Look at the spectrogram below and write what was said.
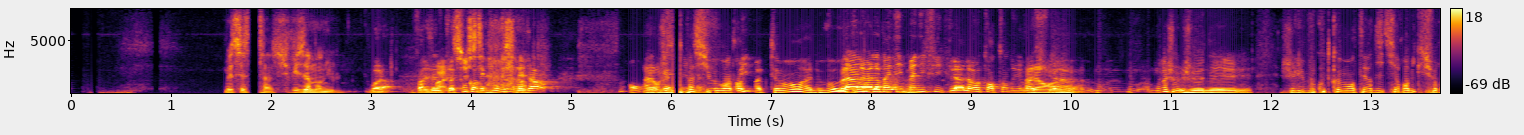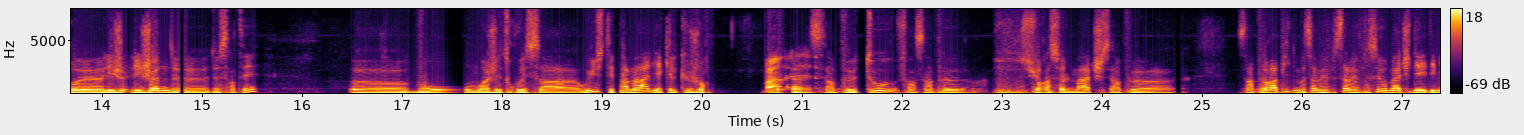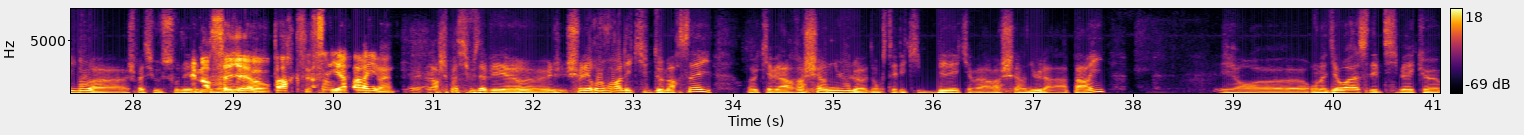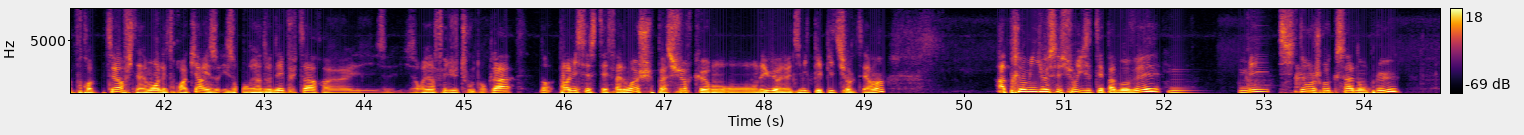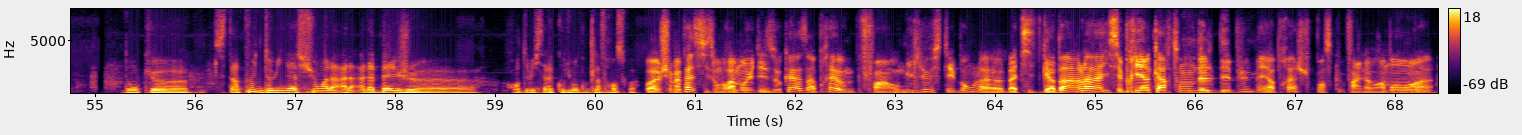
Mais c'est ça, suffisamment nul. Voilà. Enfin, je, de toute façon, quand on est bon, déjà, Alors, je ne sais pas si vous m'entendez correctement à nouveau. Là, magnifique. Là, là on t'entend d'une voix. Alors, euh, moi, je, je j'ai lu beaucoup de commentaires dithyrambiques sur euh, les, les, jeunes de, de synthé. Euh, bon, moi, j'ai trouvé ça, oui, c'était pas mal. Il y a quelques jours. Bah, c'est un peu tôt. Enfin, c'est un peu sur un seul match. C'est un peu. C'est un peu rapide. Moi, ça m'a fait penser au match des, des Minots. À, je sais pas si vous vous souvenez. Les Marseillais au parc, c'est ça? Et à Paris, ouais. Alors, je sais pas si vous avez. je suis allé revoir l'équipe de Marseille. Euh, qui avait arraché un nul, donc c'était l'équipe B qui avait arraché un nul à, Paris. Et euh, on a dit, ouais, c'est des petits mecs euh, prometteurs. Finalement, les trois quarts, ils, ils ont rien donné plus tard. ils, ils ont rien fait du tout. Donc là, parmi ces Stéphanois, je suis pas sûr qu'on on ait eu 10 000 pépites sur le terrain. Après, au milieu, c'est sûr, ils n'étaient pas mauvais, mais si dangereux que ça non plus. Donc, c'est un peu une domination à la belge en demi c'est la Coupe du Monde contre la France. Quoi. Ouais, je sais même pas s'ils ont vraiment eu des occasions. Après, au, enfin, au milieu, c'était bon. Là. Baptiste Gabard, là, il s'est pris un carton dès le début, mais après, je pense que, enfin, il a vraiment euh,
